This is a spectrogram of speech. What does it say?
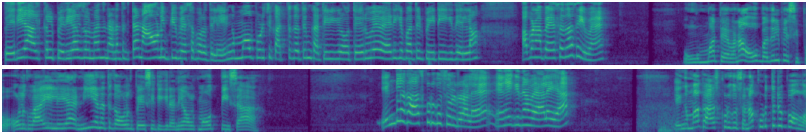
பெரிய ஆட்கள் பெரிய ஆட்கள் மாதிரி நடந்துக்கிட்டா நான் ஒன்றும் இப்படி பேச போகிறதில்ல எங்கள் அம்மாவை பிடிச்சி கற்று கற்றுன்னு கத்திரிக்கிறோம் தெருவே வேடிக்கை பார்த்துட்டு போயிட்டு இருக்குது எல்லாம். அப்போ நான் பேச தான் செய்வேன். உங்க அம்மா தேவைன்னா அவ பதில் பேசிப்போ. அவளுக்கு வாய் இல்லையா? நீ என்னத்துக்கு அவளுக்கு பேசிட்டு இருக்கிற? நீ அவளுக்கு மவுத் பீஸா எங்களை காசு கொடுக்க சொல்கிறாளே எங்களுக்கு இதான் வேலையா? எங்க அம்மா காசு கொடுக்க சொன்னா கொடுத்துட்டு போங்க.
